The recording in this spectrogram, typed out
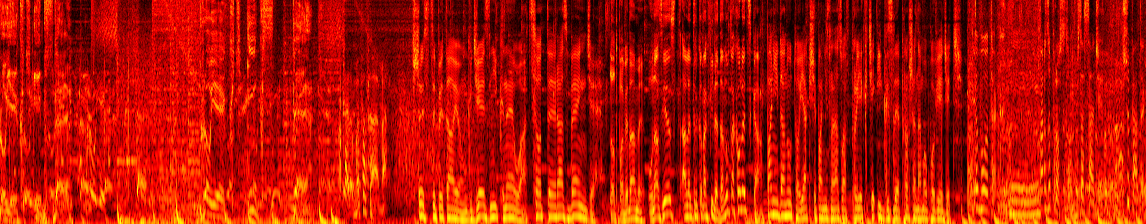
Projekt XD. Projekt XD. RMFFM. Wszyscy pytają, gdzie zniknęła, co teraz będzie. No odpowiadamy. U nas jest, ale tylko na chwilę. Danuta Cholecka. Pani Danuto, jak się pani znalazła w projekcie XD, proszę nam opowiedzieć. To było tak, mm, bardzo prosto w zasadzie. Przypadek,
